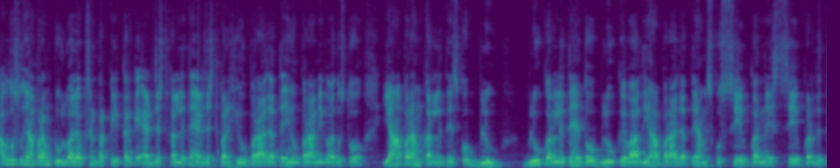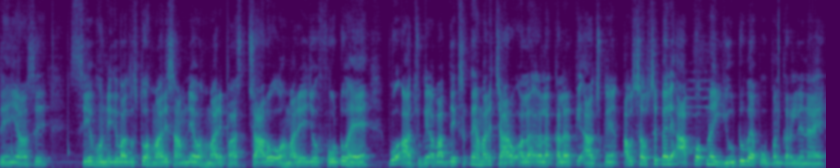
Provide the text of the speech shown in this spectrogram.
अब दोस्तों, यहाँ पर हम टूल वाले ऑप्शन पर क्लिक करके एडजस्ट कर लेते हैं। एडजस्ट पर ह्यू पर आ जाते हैं। ह्यू पर आने के बाद दोस्तों, यहाँ पर हम कर लेते हैं इसको ब्लू ब्लू कर लेते हैं तो ब्लू के बाद यहाँ पर आ जाते हैं। हम इसको सेव करने सेव कर देते हैं यहाँ से। सेव होने के बाद दोस्तों, हमारे सामने अब हमारे पास चारों, हमारे जो फ़ोटो हैं वो आ चुके हैं। अब आप देख सकते हैं हमारे चारों अलग अलग कलर के आ चुके हैं। अब सबसे पहले आपको अपना यूट्यूब ऐप ओपन कर लेना है।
